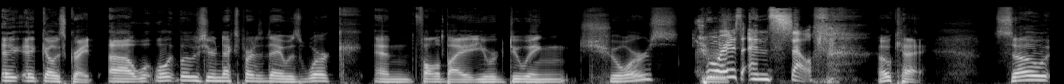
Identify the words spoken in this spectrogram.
it, it goes great. Uh, what, what was your next part of the day? It was work, and followed by you were doing chores. Chores and self. Okay. So,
